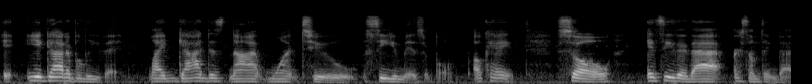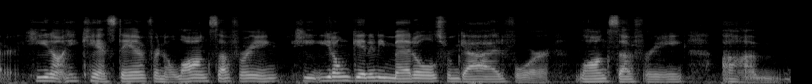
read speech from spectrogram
It, you got to believe it. Like, God does not want to see you miserable. Okay. So it's either that or something better. He don't he can't stand for no long suffering. He you don't get any medals from God for long suffering. Um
